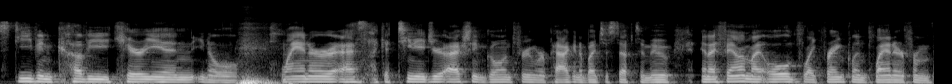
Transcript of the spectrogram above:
Stephen Covey carrying, you know, planner as like a teenager. I actually am going through and we're packing a bunch of stuff to move. And I found my old like Franklin planner from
